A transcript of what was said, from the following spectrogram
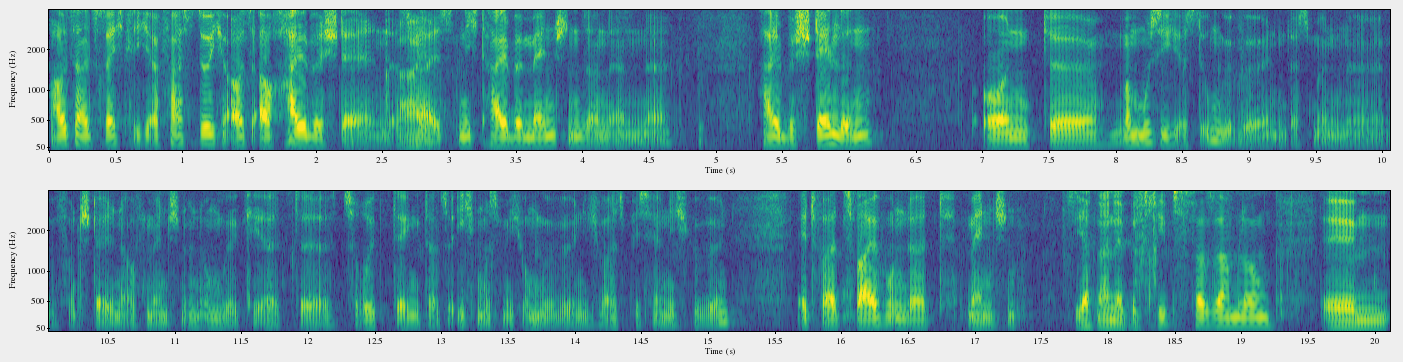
haushaltsrechtlich erfasst, durchaus auch halbe Stellen. Das ah, heißt nicht halbe Menschen, sondern äh, halbe Stellen. Und äh, man muss sich erst umgewöhnen, dass man äh, von Stellen auf Menschen und umgekehrt äh, zurückdenkt. Also ich muss mich umgewöhnen, ich war es bisher nicht gewöhnt. Etwa 200 Menschen. Sie hatten eine Betriebsversammlung. Ähm,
